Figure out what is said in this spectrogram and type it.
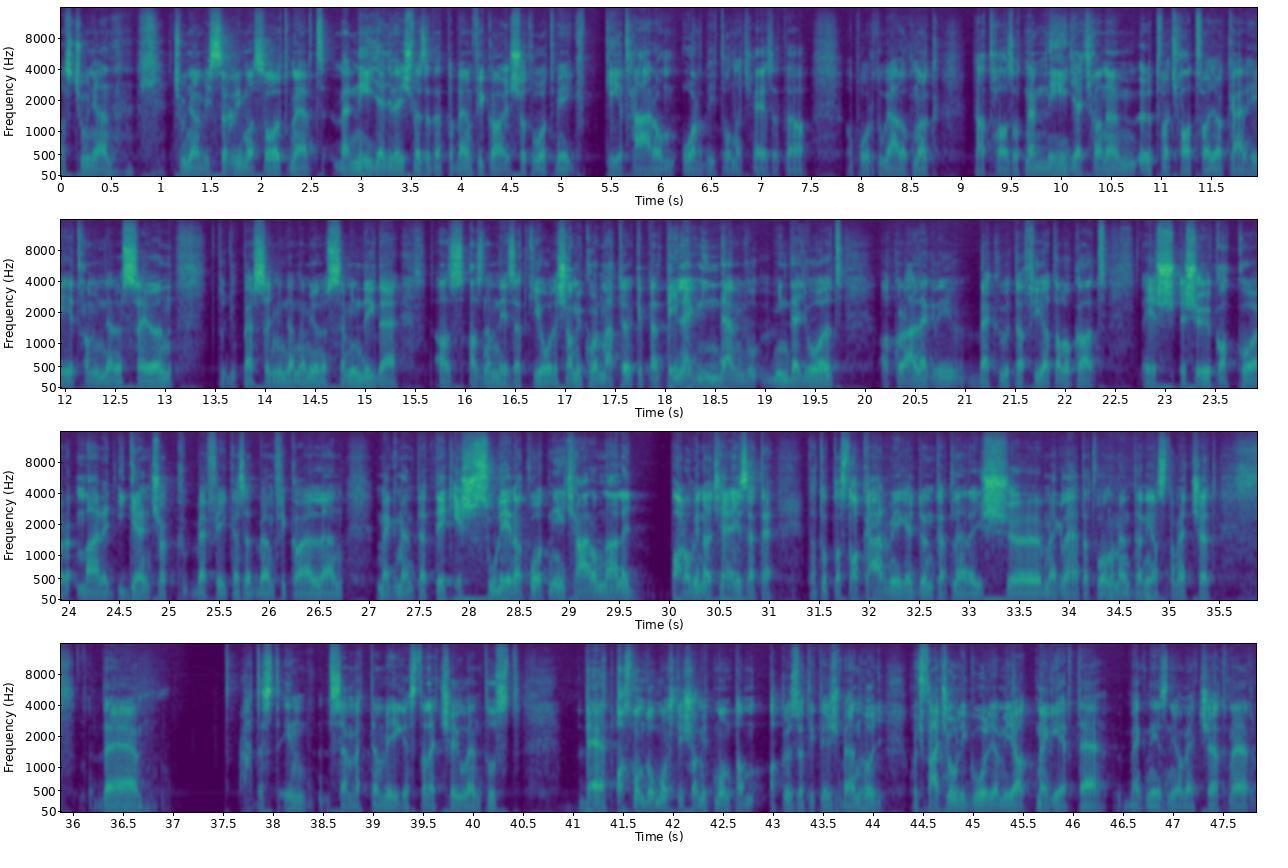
az csúnyán, csúnyán visszagrimaszolt, mert, mert 4-1-re is vezetett a Benfica, és ott volt még két-három ordító nagy helyzete a, a portugáloknak. Tehát ha az ott nem négy-egy, hanem öt vagy hat, vagy akár hét, ha minden összejön, tudjuk persze, hogy minden nem jön össze mindig, de az, az nem nézett ki jól. És amikor már tulajdonképpen tényleg minden mindegy volt, akkor Allegri beküldte a fiatalokat, és, és ők akkor már egy igencsak befékezett Benfica ellen megmentették, és Szulénak volt 4-3-nál egy baromi nagy helyzete. Tehát ott azt akár még egy döntetlenre is meg lehetett volna menteni azt a meccset, de hát ezt én szenvedtem végig ezt a Lecce Juventus-t. De azt mondom most is, amit mondtam a közvetítésben, hogy, hogy Fagioli gólja miatt megérte megnézni a meccset, mert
